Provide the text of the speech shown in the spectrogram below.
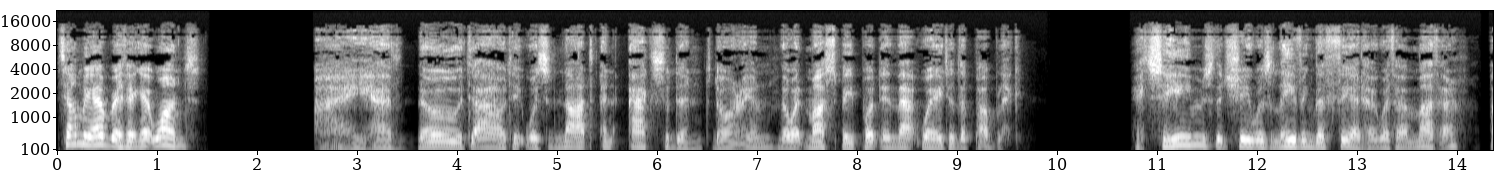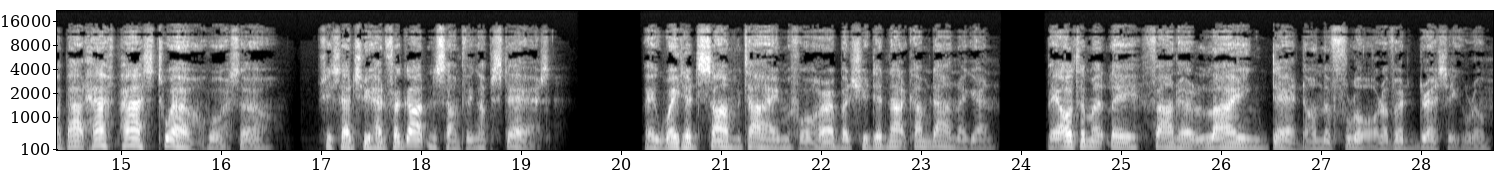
Tell me everything at once." "I have no doubt it was not an accident, Dorian, though it must be put in that way to the public. It seems that she was leaving the theatre with her mother about half-past twelve or so. She said she had forgotten something upstairs. They waited some time for her, but she did not come down again. They ultimately found her lying dead on the floor of her dressing-room.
